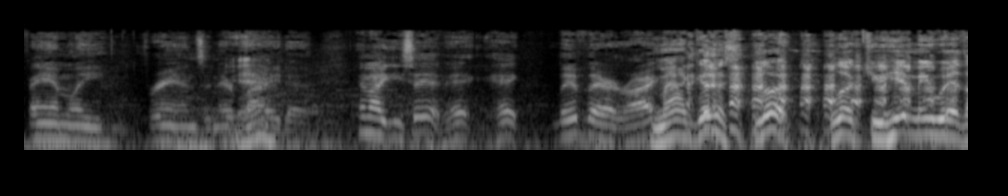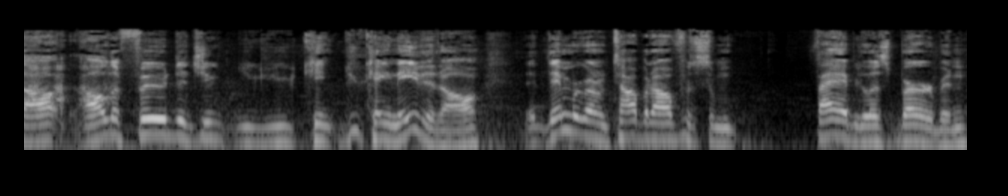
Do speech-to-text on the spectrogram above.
family, friends, and everybody Yeah. to. And like you said, heck, heck live there, right? my goodness, look, look, you hit me with all, all the food that you, you, you can't you can't eat it all. Then we're going to top it off with some fabulous bourbon,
